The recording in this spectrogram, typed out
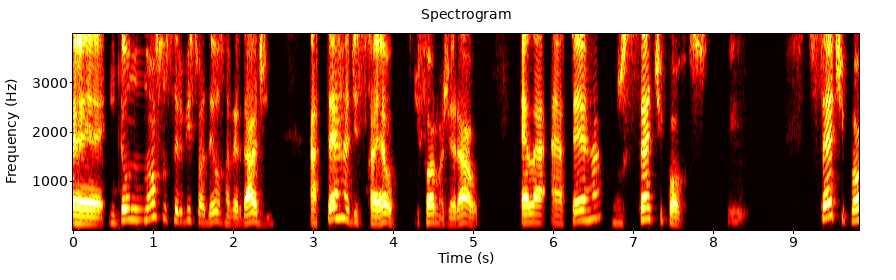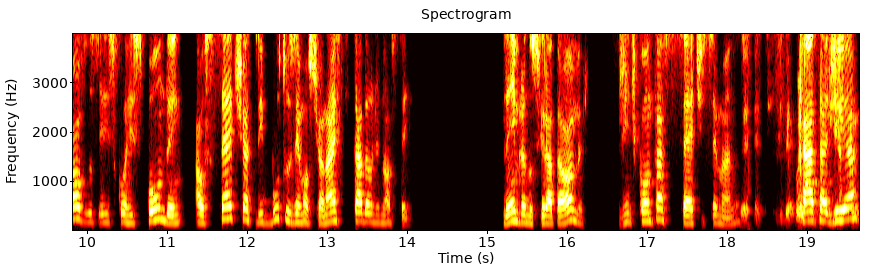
É, então, no nosso serviço a Deus, na verdade, a terra de Israel, de forma geral, ela é a terra dos sete povos. Sete povos, eles correspondem aos sete atributos emocionais que cada um de nós tem. Lembra no Sfirata Omer? A gente conta sete semanas. E depois Cada dia-.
